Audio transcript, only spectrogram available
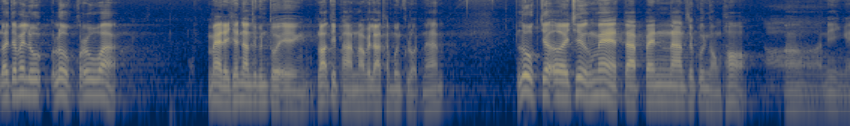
เลยจะไม่รู้ลูกรู้ว่า แม่ได้ใช้นามสกุลตัวเอง เพราะที่ผ่านมาเวลาทำบุญกรวดน้ำลูกจะเอ่ยชื่อของแม่ แต่เป็นนามสกุลของพ่ออ่านี่ไง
